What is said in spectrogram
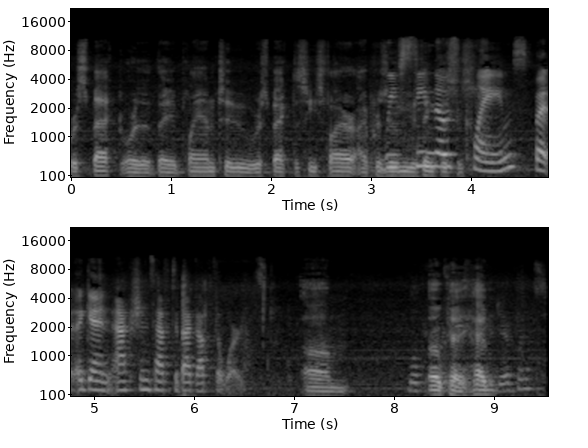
respect or that they plan to respect the ceasefire. I presume We've you seen think those this is claims, but again, actions have to back up the words. Will four Okay, days have- Make a difference?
